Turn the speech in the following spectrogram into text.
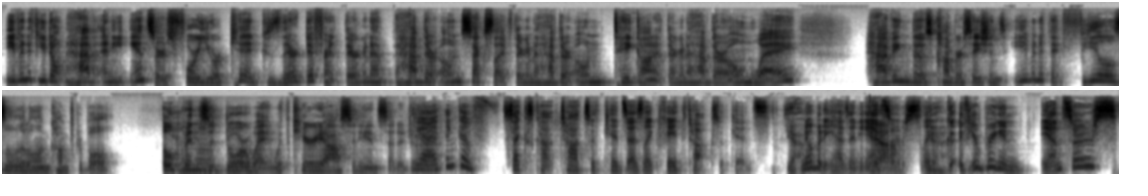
even if you don't have any answers for your kid because they're different they're going to have their own sex life they're going to have their own take on it they're going to have their own way having those conversations, even if it feels a little uncomfortable, opens Mm-hmm. a doorway with curiosity instead of judgment. Yeah, I think of sex co- talks with kids as like faith talks with kids. Yeah. Nobody has any Yeah. answers. Like Yeah. if you're bringing answers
